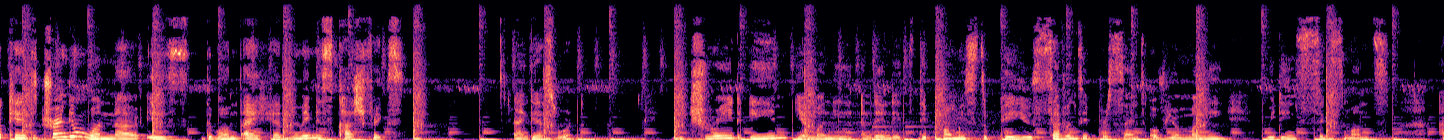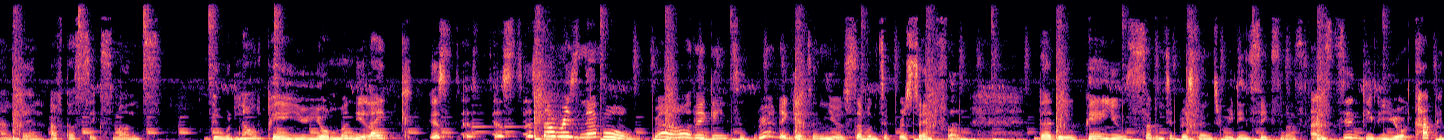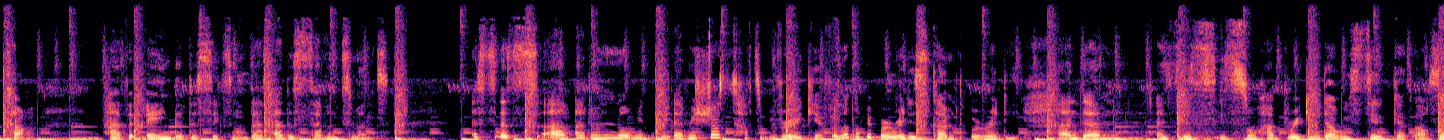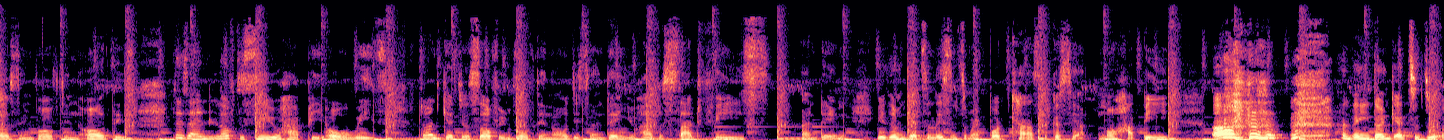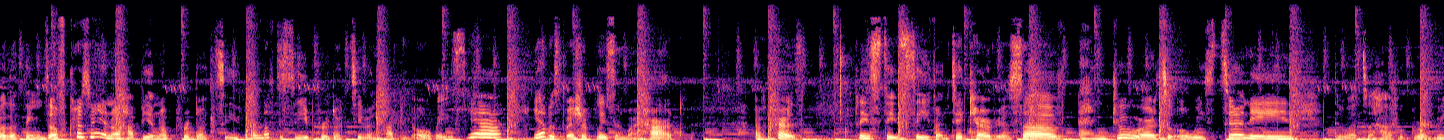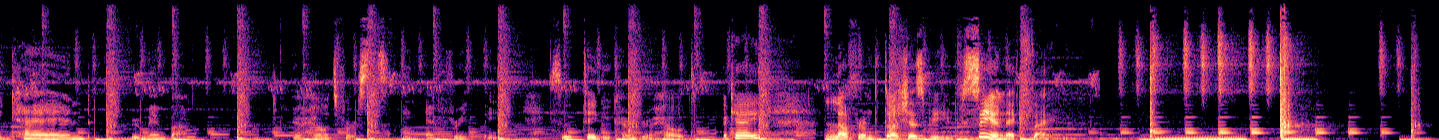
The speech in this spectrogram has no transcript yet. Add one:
Okay, the trending one now is the one I heard. The name is Cash Fix. And guess what? You trade in your money and then they, they promise to pay you 70% of your money within six months. And then after six months, they would now pay you your money. Like it's it's, it's, not reasonable. Where are they to where are they getting your 70% from? That they will pay you 70% within six months and still give you your capital at the end of the six months. That's at the seventh month. It's it's uh, I don't know. We, we we just have to be very careful. A lot of people already scammed already, and um, it's, it's, it's so heartbreaking that we still get ourselves involved in all this. Please, I love to see you happy always. Don't get yourself involved in all this and then you have a sad face and then you don't get to listen to my podcast because you're not happy. and then you don't get to do other things. Of course, when you're not happy, you're not productive. I love to see you productive and happy always. Yeah, you have a special place in my heart. Of course. Please stay safe and take care of yourself and do well to always tune in. Do well to have a great weekend. Remember, your health first in everything. So take good care of your health. Okay? Love from Duchess Babe. See you next time.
